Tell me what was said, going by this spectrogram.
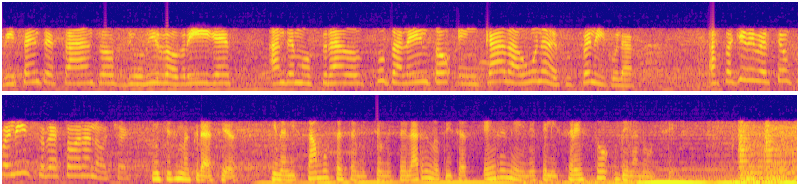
Vicente Santos, Judy Rodríguez han demostrado su talento en cada una de sus películas. Hasta aquí diversión feliz resto de la noche. Muchísimas gracias. Finalizamos esta emisión estelar de Noticias RNN. Feliz resto de la noche.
